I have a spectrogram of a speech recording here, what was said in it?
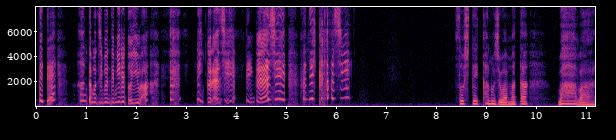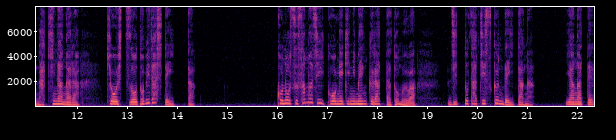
ってて。あんたも自分で見るといいわ。リクらしい。リクらしい。リクらしい。そして彼女はまたわーわー泣きながら教室を飛び出していった。このすさまじい攻撃に面食らったトムはじっと立ちすくんでいたがやがて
